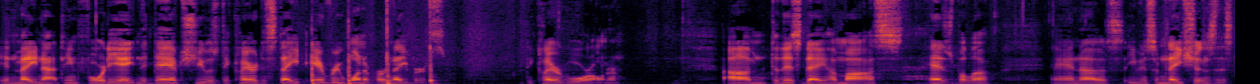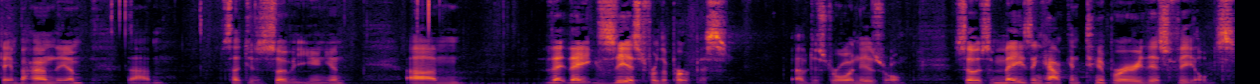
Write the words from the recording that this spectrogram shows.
in May 1948, and the day after she was declared a state, every one of her neighbors declared war on her. Um, to this day, Hamas, Hezbollah, and uh, even some nations that stand behind them um, such as the Soviet Union, um, they, they exist for the purpose of destroying Israel. So it's amazing how contemporary this feels.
